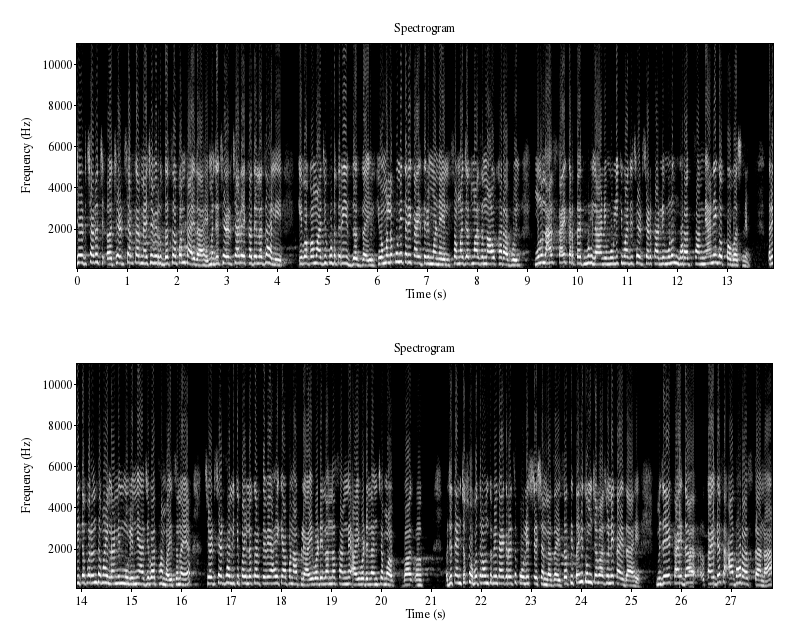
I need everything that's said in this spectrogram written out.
छेडछाड छेडछाड करण्याच्या विरुद्धचा पण कायदा आहे. म्हणजे छेडछाड एखाद्याला झाली की बाबा माझी कुठेतरी इज्जत जाईल किंवा मला कुणीतरी काहीतरी म्हणेल समाजात माझं नाव खराब होईल. म्हणून आज काय करतायत महिला आणि मुली की माझी छेडछाड काढली म्हणून घरात सांगणे आणि गप्प बसणे. तर इथपर्यंत महिलांनी मुलींनी अजिबात थांबायचं नाही छेडछाड झाली की पहिलं कर्तव्य आहे की आपण आपल्या आई वडिलांना सांगणे आई वडिलांच्या म्हणजे त्यांच्यासोबत राहून तुम्ही काय करायचं? पोलीस स्टेशनला जायचं. तिथंही तुमच्या बाजूने कायदा आहे. म्हणजे कायदा कायद्याचा आधार असताना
